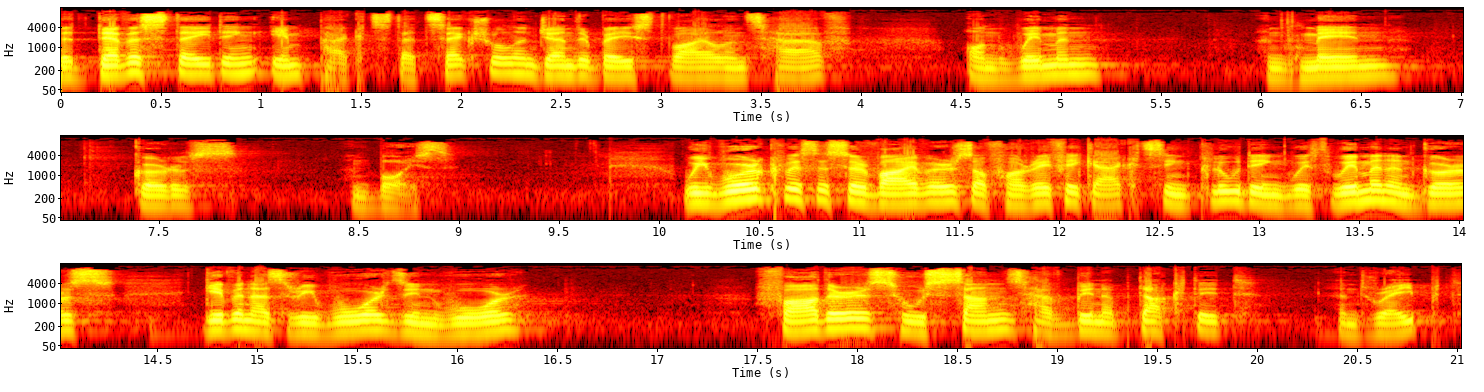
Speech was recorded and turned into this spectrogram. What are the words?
the devastating impacts that sexual and gender based violence have on women and men, girls and boys. We work with the survivors of horrific acts, including with women and girls given as rewards in war, fathers whose sons have been abducted and raped,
